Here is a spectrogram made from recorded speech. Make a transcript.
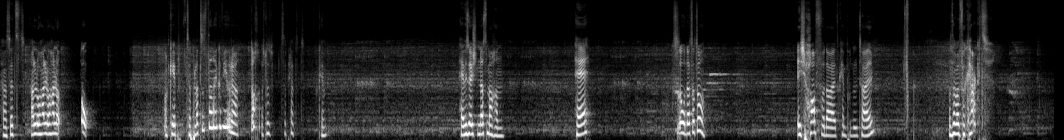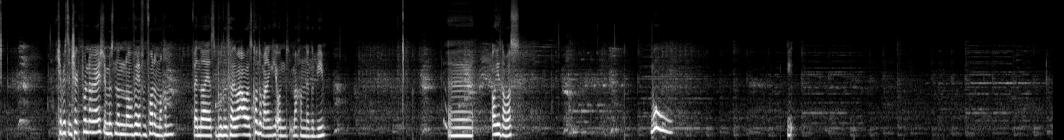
Was jetzt? Hallo, hallo, hallo. Oh. Okay, zerplatzt es dann irgendwie, oder? Doch, es zerplatzt. Okay. Hä, wie soll ich denn das machen? Hä? So, das ist so. Ich hoffe, da war jetzt kein Pudelteil. Was haben wir verkackt? Ich habe jetzt den Checkpoint erreicht. Wir müssen dann noch wieder von vorne machen, wenn da jetzt ein Puzzleteil war. Aber das konnte man eigentlich auch nicht machen, irgendwie. Äh, oh, hier ist noch was. Woo.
